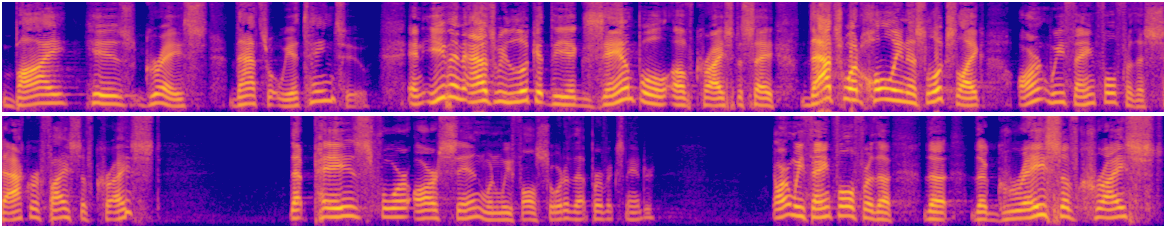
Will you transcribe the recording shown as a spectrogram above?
By His grace, that's what we attain to. And even as we look at the example of Christ to say, that's what holiness looks like, aren't we thankful for the sacrifice of Christ that pays for our sin when we fall short of that perfect standard? Aren't we thankful for the, the, the grace of Christ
